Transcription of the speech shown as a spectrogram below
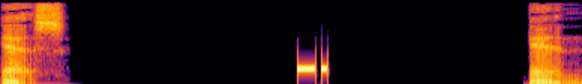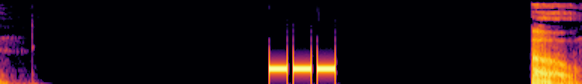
S. N. O.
